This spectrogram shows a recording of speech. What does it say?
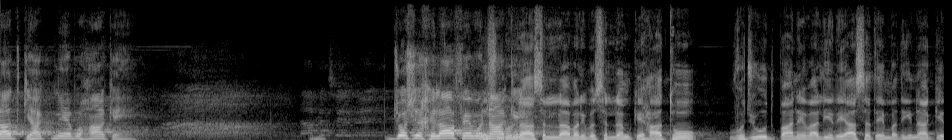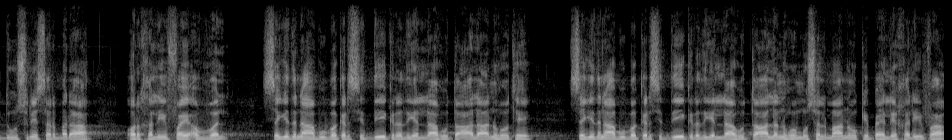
قرارداد کے حق میں ہے وہ ہاں کہیں۔ جو سے خلاف ہے وہ نہ رسول اللہ صلی اللہ علیہ وسلم کے ہاتھوں وجود پانے والی ریاست مدینہ کے دوسرے سربراہ اور خلیفہ اول سیدنا ابو بکر صدیق رضی اللہ تعالیٰ عنہ تھے۔ سیدنا ابو بکر صدیق رضی اللہ تعالیٰ عنہ مسلمانوں کے پہلے خلیفہ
